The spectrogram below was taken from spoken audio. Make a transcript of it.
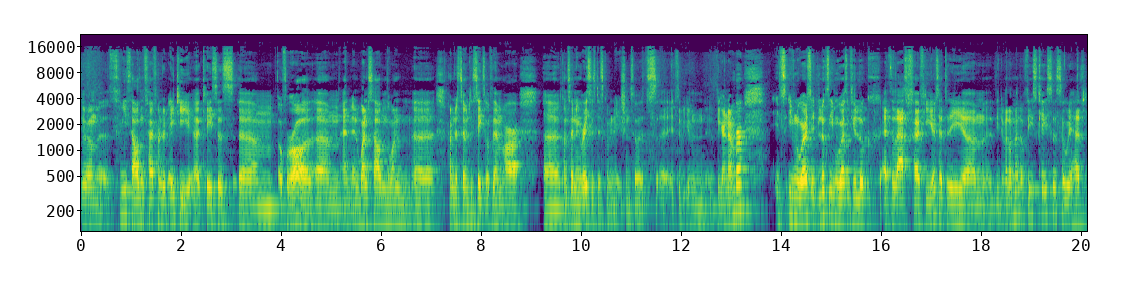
um, 3,580 uh, cases um, overall, um, and, and 1,176 of them are uh, concerning racist discrimination. So it's, uh, it's an even bigger number. It's even worse. It looks even worse if you look at the last five years at the um, the development of these cases. So we had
